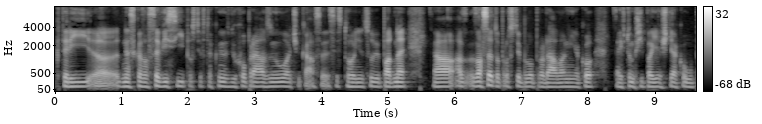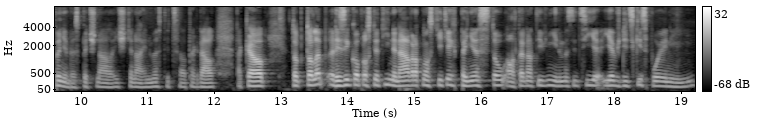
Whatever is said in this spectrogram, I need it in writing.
který dneska zase visí prostě v takovém vzduchoprázdnu a čeká se, jestli z toho něco vypadne. A zase to prostě bylo prodávané jako tady v tom případě ještě jako úplně bezpečná, zajištěná investice a tak dál. Tak to, tohle riziko prostě té nenávratnosti těch peněz s tou alternativní investicí je, je vždycky spojený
